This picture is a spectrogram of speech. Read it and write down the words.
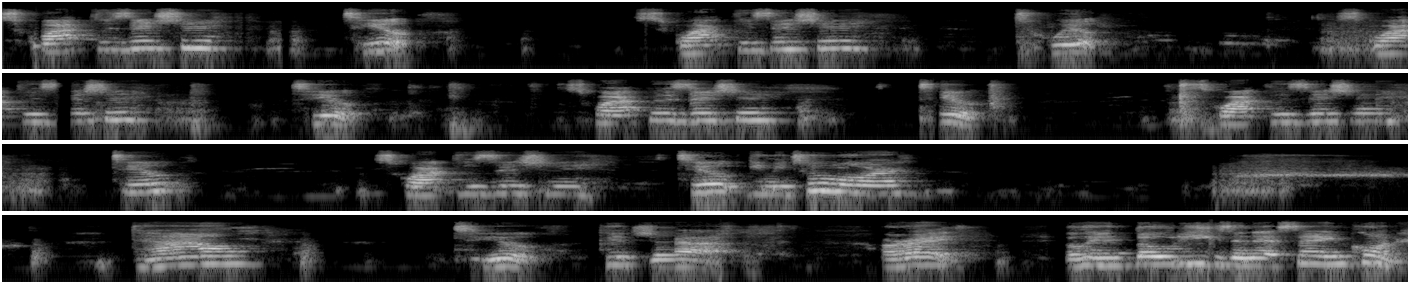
Squat position, tilt. Squat position, tilt. Squat position, tilt. Squat position, tilt. Squat position, tilt. Squat position, tilt. Give me two more. Down, tilt. Good job. All right, go ahead and throw these in that same corner.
